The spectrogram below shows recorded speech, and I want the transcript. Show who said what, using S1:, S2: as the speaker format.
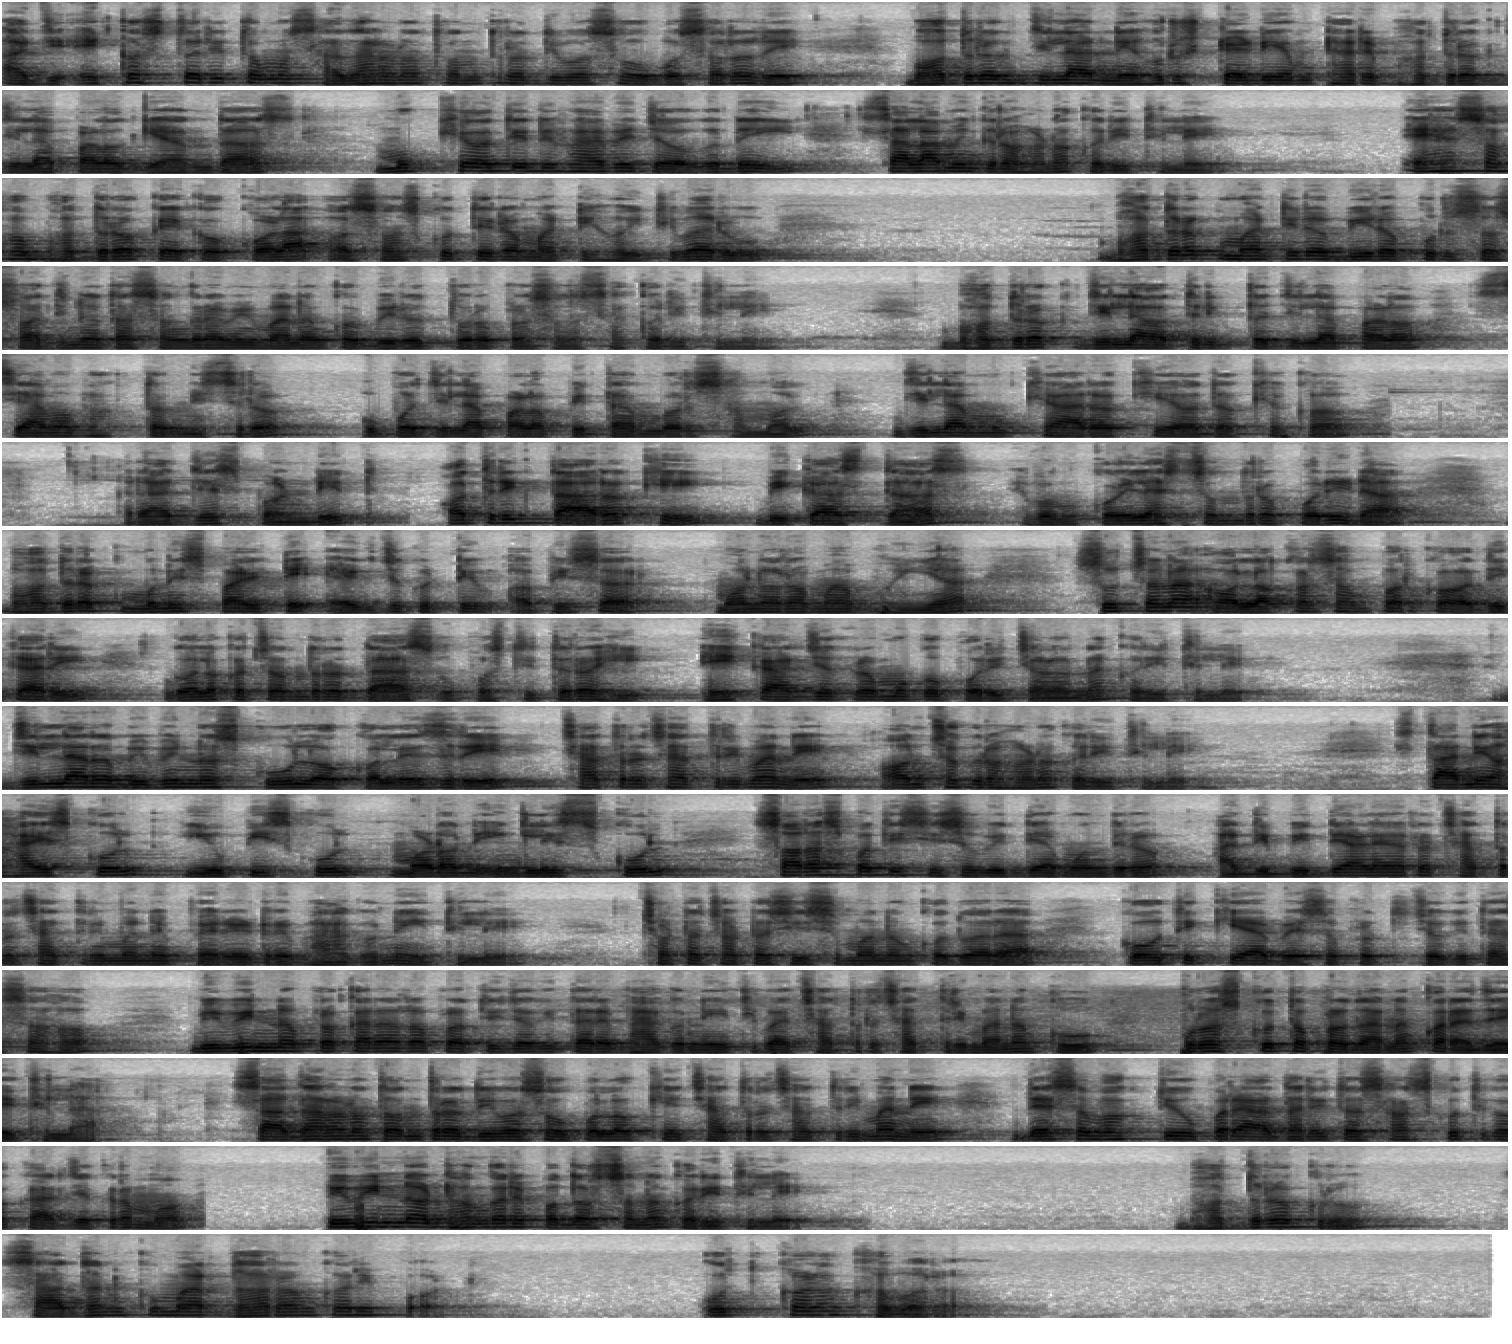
S1: ଆଜି ଏକସ୍ତରୀତମ ସାଧାରଣତନ୍ତ୍ର ଦିବସ ଅବସରରେ ଭଦ୍ରକ ଜିଲ୍ଲା ନେହେରୁ ଷ୍ଟାଡିୟମଠାରେ ଭଦ୍ରକ ଜିଲ୍ଲାପାଳ ଜ୍ଞାନ ଦାସ ମୁଖ୍ୟ ଅତିଥି ଭାବେ ଯୋଗଦେଇ ସାଲାମି ଗ୍ରହଣ କରିଥିଲେ। ଏହାସହ ଭଦ୍ରକ ଏକ କଳା ଓ ସଂସ୍କୃତିର ମାଟି ହୋଇଥିବାରୁ ଭଦ୍ରକ ମାଟିର ବୀରପୁରୁଷ ସ୍ୱାଧୀନତା ସଂଗ୍ରାମୀମାନଙ୍କ ବୀରତ୍ୱର ପ୍ରଶଂସା କରିଥିଲେ। ଭଦ୍ରକ ଜିଲ୍ଲା ଅତିରିକ୍ତ ଜିଲ୍ଲାପାଳ ଶ୍ୟାମଭକ୍ତ ମିଶ୍ର ଉପଜିଲ୍ଲାପାଳ ପୀତାମ୍ବର ସାମଲ ଜିଲ୍ଲା ମୁଖ୍ୟ ଆରକ୍ଷୀ ଅଧୀକ୍ଷକ ରାଜେଶ ପଣ୍ଡିତ ଅତିରିକ୍ତ ଆରକ୍ଷୀ ବିକାଶ ଦାସ ଏବଂ Kailash Chandra Parida Bhadrak municipality executive officer Manorama Bhuyan ସୂଚନା ଓ ଲୋକସମ୍ପର୍କ ଅଧିକାରୀ ଗୋଲକଚନ୍ଦ୍ର ଦାସ ଉପସ୍ଥିତ ରହି ଏହି କାର୍ଯ୍ୟକ୍ରମକୁ ପରିଚାଳନା କରିଥିଲେ। ଜିଲ୍ଲାର ବିଭିନ୍ନ ସ୍କୁଲ ଓ କଲେଜରେ ଛାତ୍ରଛାତ୍ରୀମାନେ ଅଂଶଗ୍ରହଣ କରିଥିଲେ। ସ୍ଥାନୀୟ high school UP school modern English school Saraswati Shishu Vidya Mandir ଆଦି ବିଦ୍ୟାଳୟର ଛାତ୍ରଛାତ୍ରୀମାନେ ପ୍ୟାରେଡରେ ଭାଗ ନେଇଥିଲେ। ଛୋଟ ଛୋଟ ଶିଶୁମାନଙ୍କ ଦ୍ୱାରା କୌତିକିଆ ବେଶ ପ୍ରତିଯୋଗିତା ସହ ବିଭିନ୍ନ ପ୍ରକାରର ପ୍ରତିଯୋଗିତାରେ ଭାଗ ନେଇଥିବା ଛାତ୍ରଛାତ୍ରୀମାନଙ୍କୁ ପୁରସ୍କୃତ ପ୍ରଦାନ କରାଯାଇଥିଲା। ସାଧାରଣତନ୍ତ୍ର ଦିବସ ଉପଲକ୍ଷେ ଛାତ୍ରଛାତ୍ରୀମାନେ ଦେଶଭକ୍ତି ଉପରେ ଆଧାରିତ ସାଂସ୍କୃତିକ କାର୍ଯ୍ୟକ୍ରମ ବିଭିନ୍ନ ଢଙ୍ଗରେ ପ୍ରଦର୍ଶନ କରିଥିଲେ। ଭଦ୍ରକରୁ ସାଧନ କୁମାର ଧରଙ୍କ ରିପୋର୍ଟ ଉତ୍କଳ ଖବର।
